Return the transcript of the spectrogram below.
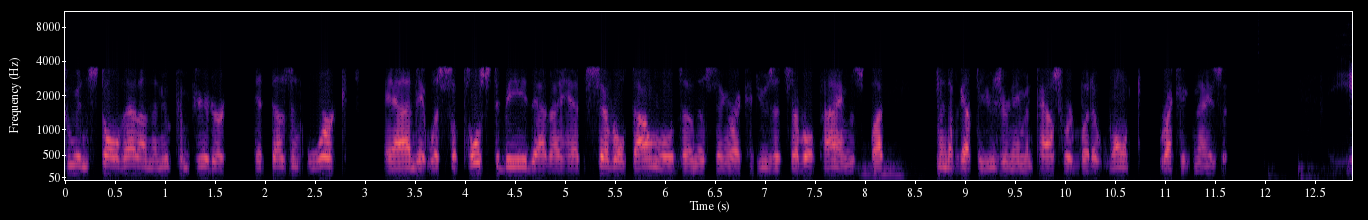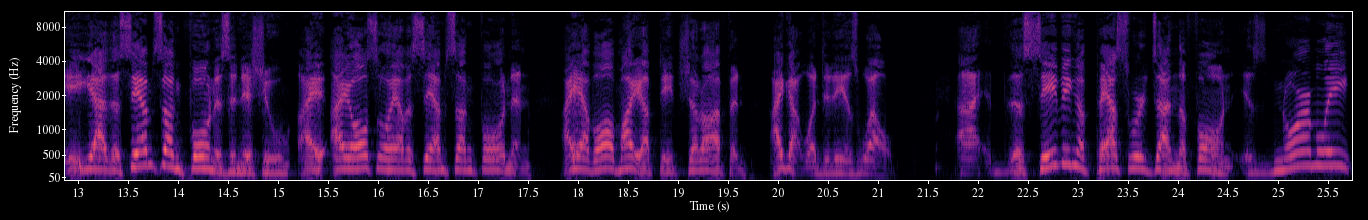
to install that on the new computer, it doesn't work. And it was supposed to be that I had several downloads on this thing, or I could use it several times. But mm-hmm. and I've got the username and password, but it won't recognize it. Yeah, the Samsung phone is an issue. I, I also have a Samsung phone, and I have all my updates shut off, and I got one today as well. Uh, the saving of passwords on the phone is normally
